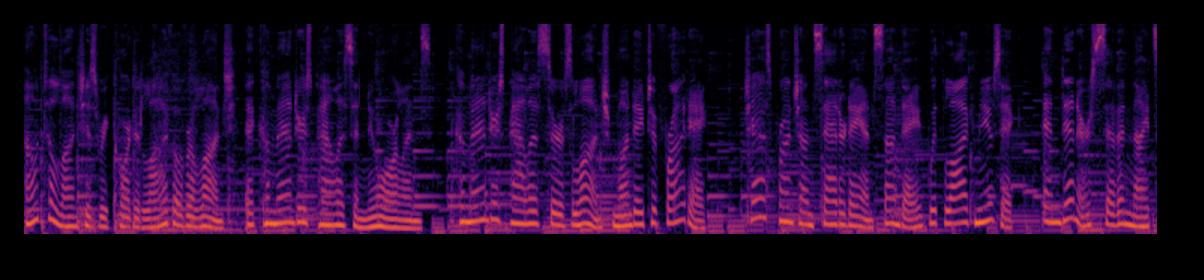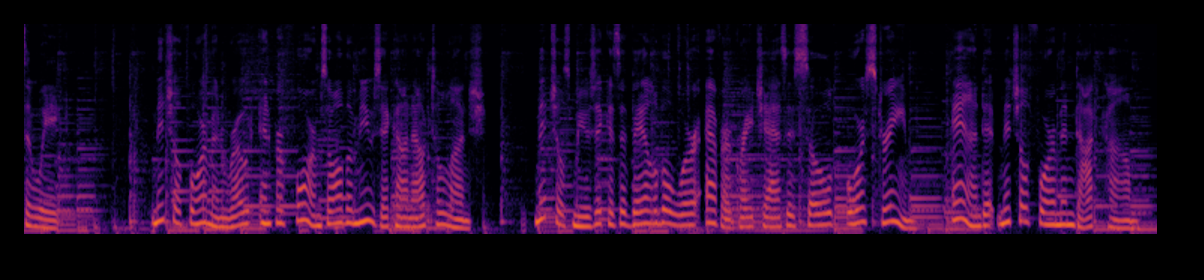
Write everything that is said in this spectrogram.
Out to Lunch is recorded live over lunch at Commander's Palace in New Orleans. Commander's Palace serves lunch Monday to Friday, jazz brunch on Saturday and Sunday with live music, and dinner seven nights a week. Mitchell Foreman wrote and performs all the music on Out to Lunch. Mitchell's music is available wherever great jazz is sold or streamed and at mitchellforeman.com.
